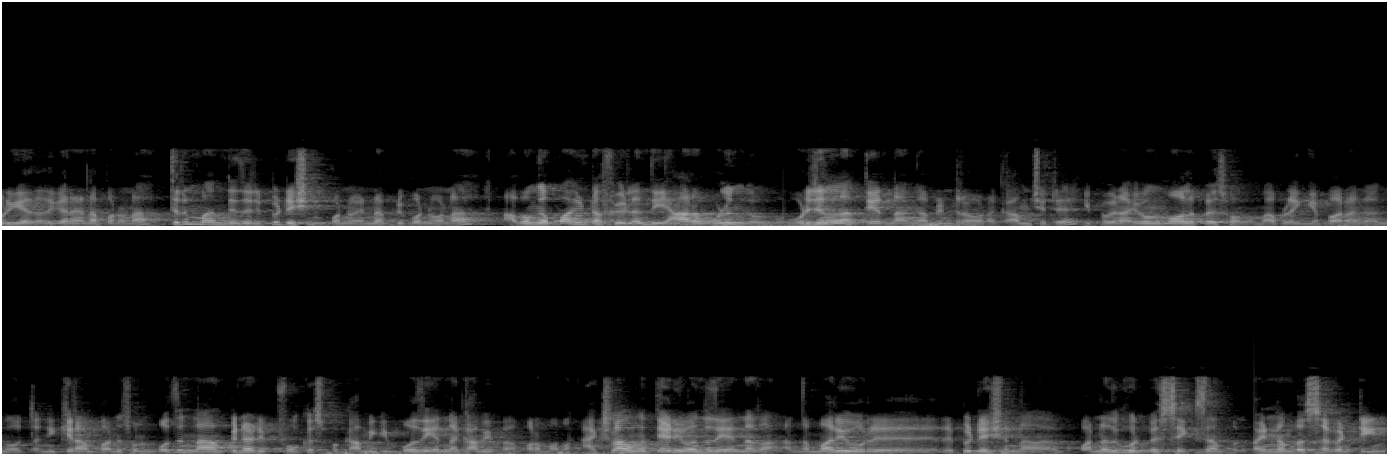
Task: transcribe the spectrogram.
புரியாது. அதுக்காக நான் என்ன பண்ணுவேன்னா திரும்ப அந்த இது ரிப்பீட்டேஷன் பண்ணுவேன். என்ன எப்படி பண்ணுவேன்னா அவங்க பாயிண்ட் ஆஃப் வியூலேருந்து யாரை ஒழுங்கு ஒரிஜினலாக தேர்னாங்க அப்படின்றவனை காமிச்சிட்டு இப்போ நான் இவங்க முதல்ல பேசுவாங்க. மாப்பிள்ளை இங்கே பாருங்க அங்கே ஒருத்தன் நிற்கிறான்ப்பான்னு சொல்லும்போது நான் பின்னாடி ஃபோக்கஸ் காமிக்கும் போது என்ன காமிப்பேன் அப்புறமா தான். ஆக்சுவலாக அவங்க தேடி வந்தது என்னதான்? அந்த மாதிரி ஒரு ரெப்புடேஷன் நான் பண்ணதுக்கு ஒரு best example point number seventeen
